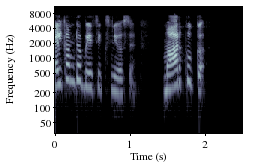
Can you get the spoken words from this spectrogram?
Welcome to basics news. Markook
